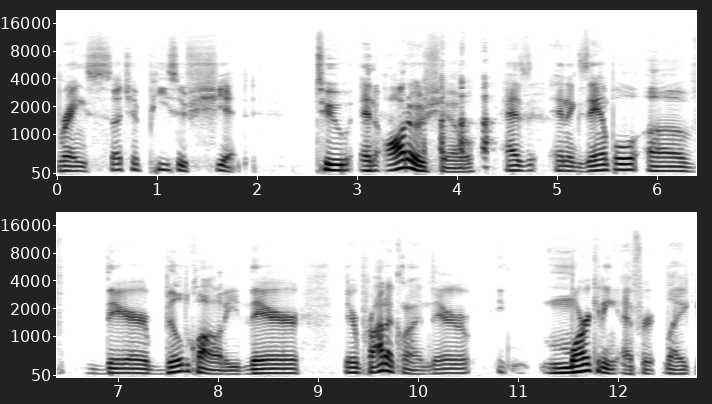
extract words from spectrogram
bring such a piece of shit to an auto show as an example of their build quality, their their product line, their marketing effort. Like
